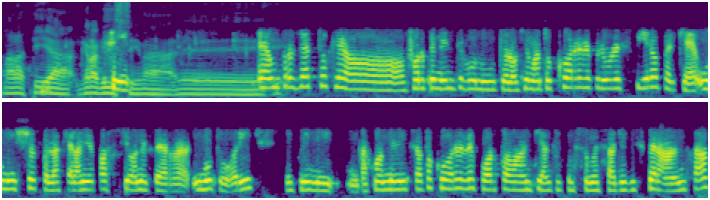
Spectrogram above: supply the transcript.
malattia gravissima. eh, È un progetto che ho fortemente voluto, l'ho chiamato Correre per un respiro perché unisce quella che è la mia passione per i motori e quindi da quando ho iniziato a correre porto avanti anche questo messaggio di speranza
